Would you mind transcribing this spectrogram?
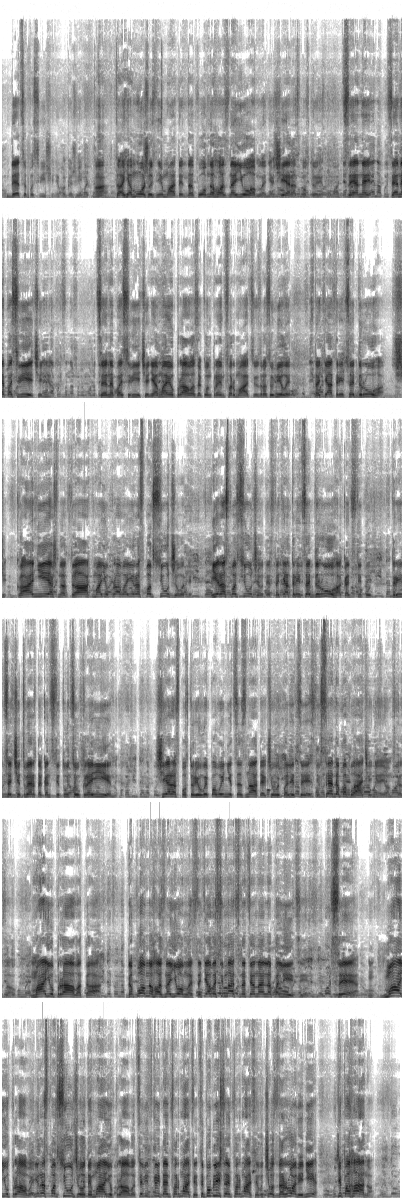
Де це посвідчення? Покажіть. А? Та я можу знімати до повного ознайомлення. Ще раз повторю. Це не, це не посвідчення. Це не посвідчення. Я маю право закон про інформацію. Зрозуміли? Стаття знімати 32. Щ- Конечно, так, маю право і розповсюджувати. І розповсюджувати. Стаття 32 Конституції, 34 Конституція України. Ще раз повторю, ви повинні це знати, якщо ви поліцейські. Все до побачення, я вам сказав. Маю право, так. До повного ознайомлення, стаття 18 можу- Національна поліції. знімати Все, маю право і розповсюджувати маю право. Це відкрита інформація, це публічна інформація. Ви Що? здорові, ні? Чи погано?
